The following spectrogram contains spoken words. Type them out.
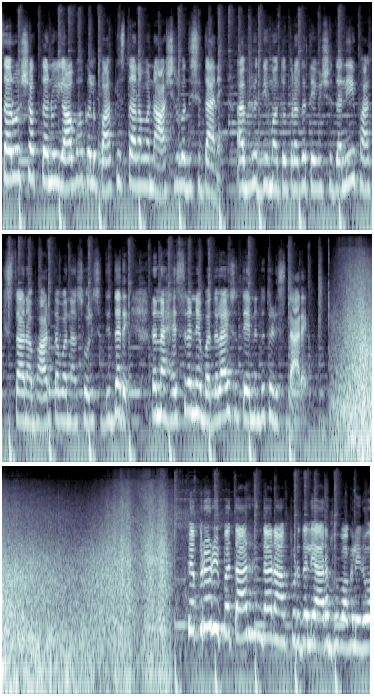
ಸರ್ವಶಕ್ತನು ಯಾವಾಗಲೂ ಪಾಕಿಸ್ತಾನವನ್ನು ಆಶೀರ್ವದಿಸಿದ್ದಾನೆ. ಅಭಿವೃದ್ಧಿ ಮತ್ತು ಪ್ರಗತಿ ವಿಷಯದಲ್ಲಿ ಪಾಕಿಸ್ತಾನ ಭಾರತವನ್ನು ಸೋಲಿಸದಿದ್ದರೆ ನನ್ನ ಹೆಸರನ್ನೇ ಬದಲಾಯಿಸುತ್ತೇನೆಂದು ತಿಳಿಸಿದ್ದಾರೆ. ಫೆಬ್ರವರಿ ಇಪ್ಪತ್ತಾರರಿಂದ ನಾಗ್ಪುರದಲ್ಲಿ ಆರಂಭವಾಗಲಿರುವ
